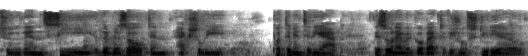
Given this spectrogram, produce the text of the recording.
to then see the result and actually put them into the app, this is when I would go back to Visual Studio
